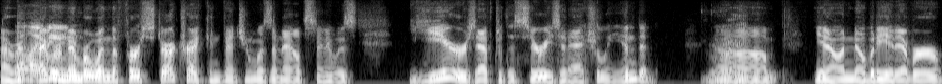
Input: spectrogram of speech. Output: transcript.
I, re- Well, I I mean- remember when the first Star Trek convention was announced, and it was years after the series had actually ended. Right. Um, you know, and nobody had ever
